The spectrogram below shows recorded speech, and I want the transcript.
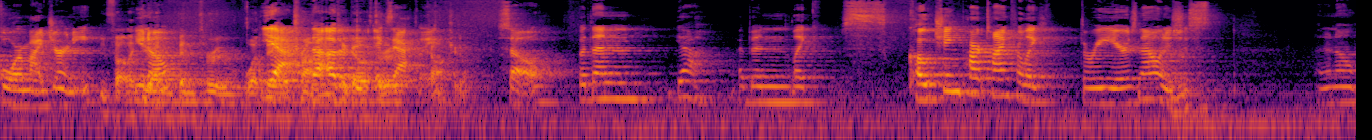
for my journey You felt like You you, know? hadn't been through what they Yeah, were trying that other to go through. exactly. Got you. So, but then, yeah, I've been like coaching part time for like three years now, and it's Mm-hmm. just, I don't know,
